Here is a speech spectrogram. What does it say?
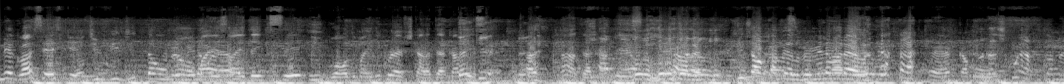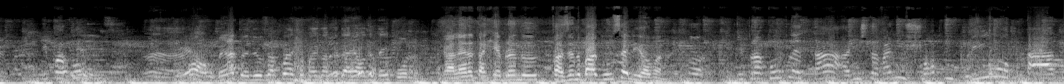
Que negócio é esse que é divididão, Não, vermelho e mas amarelo. aí tem que ser igual do Minecraft, cara, até a cabeça. Ah, até a cabeça. Cara, que tal o cabelo, vermelho e amarelo? É, acabou. Tá de cueca também. E pra Ó, o Beto, ele usa cueca, mas na vida real não tem como. Galera tá quebrando, fazendo bagunça ali, ó, mano. E pra completar, a gente ainda vai num shopping bem lotado.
